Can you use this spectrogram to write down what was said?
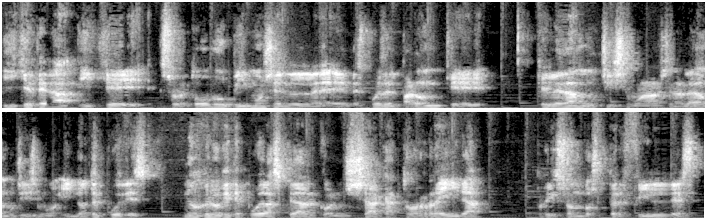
y que te da, y que sobre todo vimos en eh, después del parón que, que le da muchísimo, al Arsenal le da muchísimo. Y no te puedes, no creo que te puedas quedar con Shaka Torreira, porque son dos perfiles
